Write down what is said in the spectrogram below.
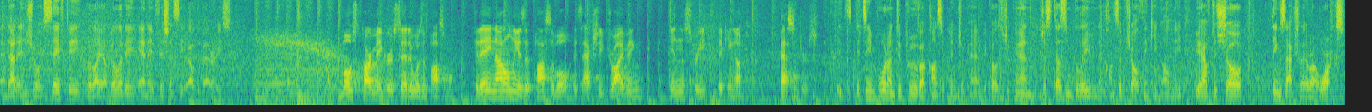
and that ensures safety, reliability, and efficiency of the batteries. Most car makers said it was impossible. Today, not only is it possible, it's actually driving in the street, picking up passengers. It's, it's important to prove our concept in Japan because Japan just doesn't believe in the conceptual thinking only. You have to show things actually how it works.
